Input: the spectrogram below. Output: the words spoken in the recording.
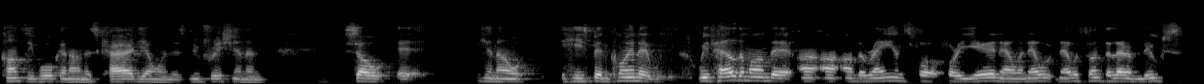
constantly working on his cardio and his nutrition. And so, it, you know, he's been kind of we've held him on the on, on the reins for, for a year now, and now now it's time to let him loose,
